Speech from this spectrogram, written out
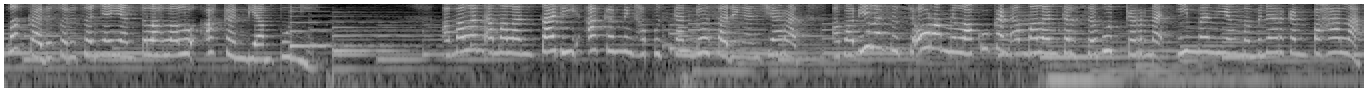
maka dosa-dosanya yang telah lalu akan diampuni. Amalan-amalan tadi akan menghapuskan dosa dengan syarat apabila seseorang melakukan amalan tersebut karena iman yang membenarkan pahala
